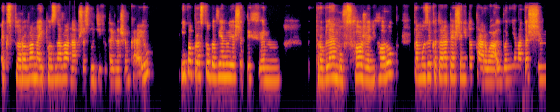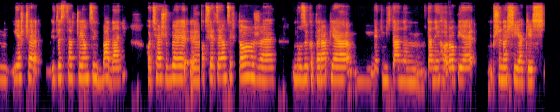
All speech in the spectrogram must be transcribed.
eksplorowana i poznawana przez ludzi tutaj w naszym kraju. I po prostu do wielu jeszcze tych um, problemów, schorzeń, chorób ta muzykoterapia jeszcze nie dotarła, albo nie ma też um, jeszcze wystarczających badań, chociażby potwierdzających to, że muzykoterapia w jakimś danym, danej chorobie przynosi jakieś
